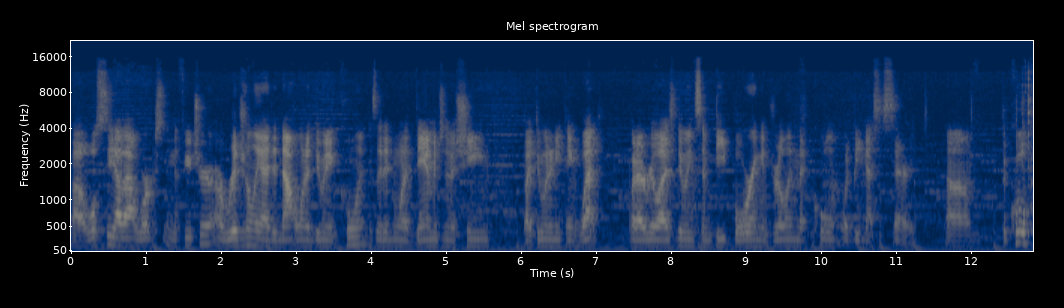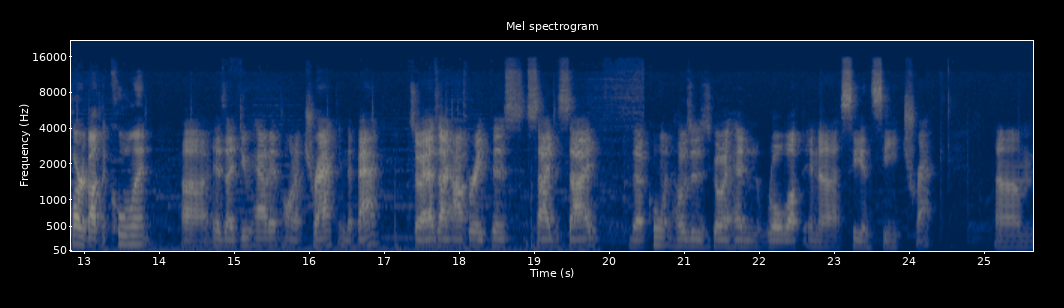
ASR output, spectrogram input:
Uh, we'll see how that works in the future. Originally, I did not want to do any coolant because I didn't want to damage the machine by doing anything wet, but I realized doing some deep boring and drilling that coolant would be necessary. Um, the cool part about the coolant uh, is I do have it on a track in the back. So as I operate this side to side, the coolant hoses go ahead and roll up in a CNC track. Um,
